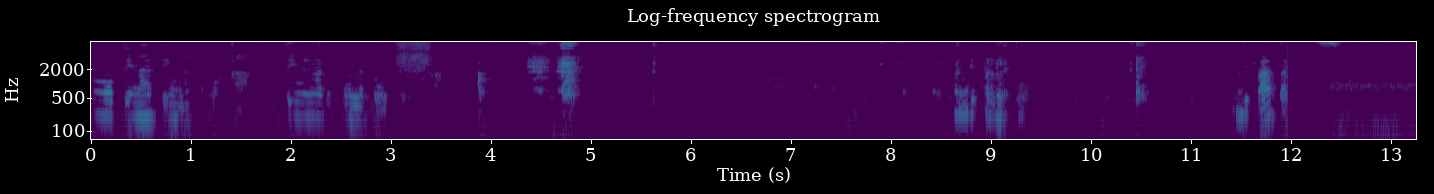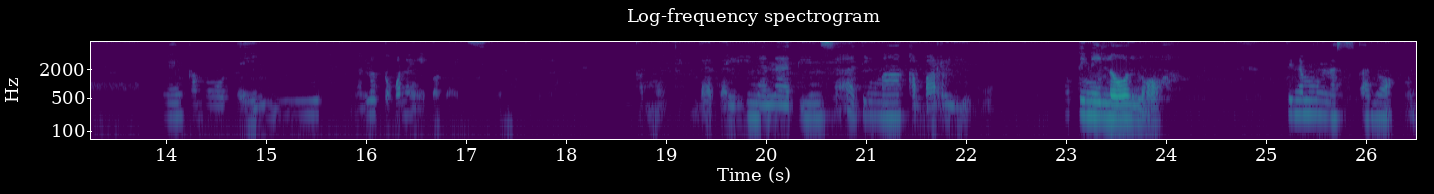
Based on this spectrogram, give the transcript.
Kamote natin nakuha ka. Tingnan natin kung naluto. Hindi pa luto. Hindi pa ata. Yung kamote. Naluto ko ng iba guys. Yung kamote. Dadalhin na natin sa ating mga kabaryo. Kamote ni Lolo. Tinan mo na ano ako.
